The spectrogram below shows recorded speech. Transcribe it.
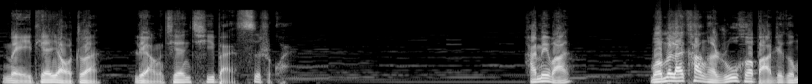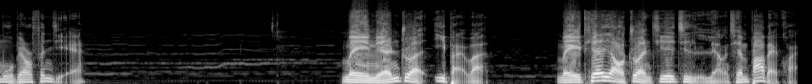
每天要赚两千七百四十块。还没完，我们来看看如何把这个目标分解。每年赚一百万，每天要赚接近两千八百块。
